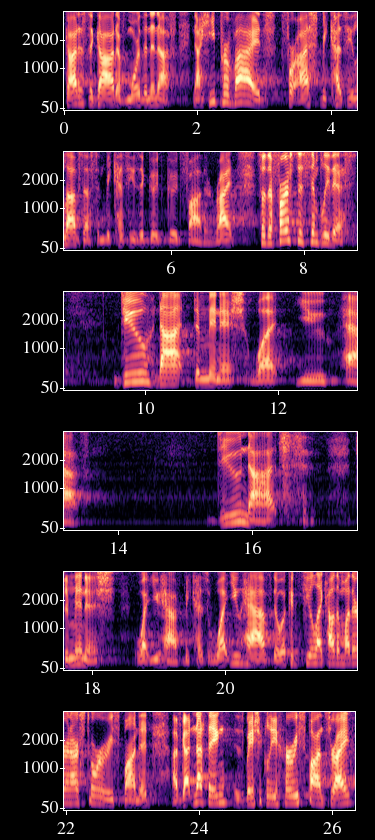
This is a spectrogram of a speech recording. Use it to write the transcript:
God is the God of more than enough. Now, He provides for us because He loves us and because He's a good, good Father, right? So the first is simply this do not diminish what you have. Do not diminish what you have because what you have, though it could feel like how the mother in our story responded, I've got nothing, is basically her response, right?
